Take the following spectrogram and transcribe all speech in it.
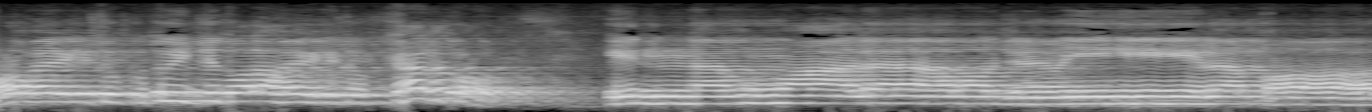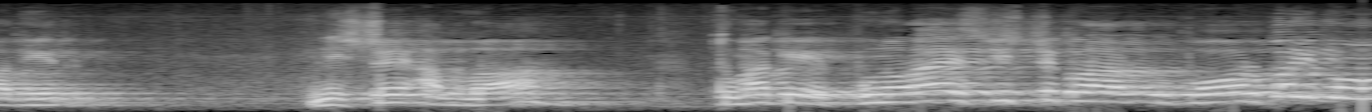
বড় হয়ে গেছো, কত ইজ্জতওয়ালা হয়ে গেছো, খেয়াল করো। আল্লাহ তোমাকে পুনরায় সৃষ্টি করার উপর পরিপূর্ণ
